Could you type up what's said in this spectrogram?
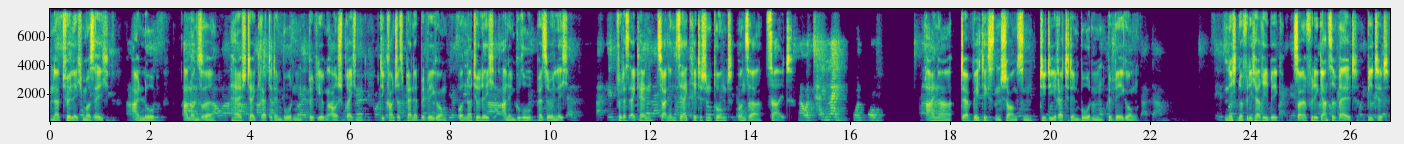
Natürlich muss ich ein Lob an unsere Hashtag Rette den Boden Bewegung aussprechen, die Conscious Planet Bewegung und natürlich an den Guru persönlich für das Erkennen zu einem sehr kritischen Punkt unserer Zeit. Einer der wichtigsten Chancen, die die Rette den Boden Bewegung nicht nur für die Karibik, sondern für die ganze Welt bietet,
